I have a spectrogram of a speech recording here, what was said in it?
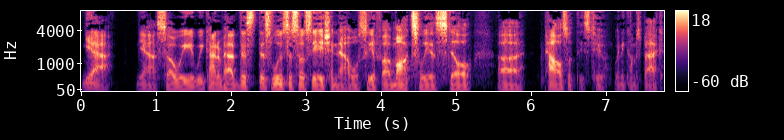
Yeah, yeah. So we we kind of have this this loose association now. We'll see if uh, Moxley is still uh, pals with these two when he comes back.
